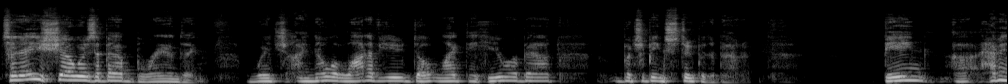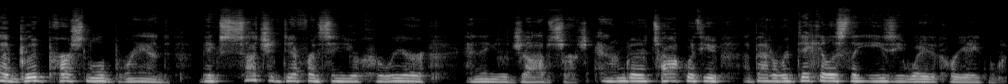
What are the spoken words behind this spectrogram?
today's show is about branding, which I know a lot of you don't like to hear about, but you're being stupid about it. Being uh, having a good personal brand makes such a difference in your career and in your job search. And I'm going to talk with you about a ridiculously easy way to create one.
